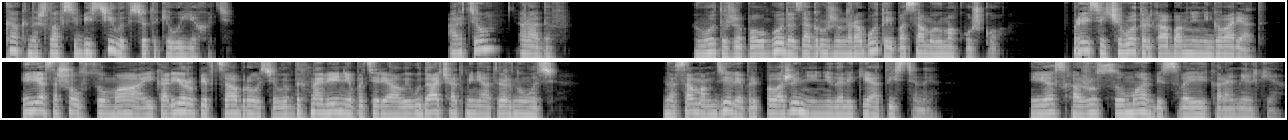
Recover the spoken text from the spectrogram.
как нашла в себе силы все-таки уехать. Артем Радов. Вот уже полгода загружен работой по самую макушку. В прессе чего только обо мне не говорят. И я сошел с ума, и карьеру певца бросил, и вдохновение потерял, и удача от меня отвернулась. На самом деле предположения недалеки от истины. И я схожу с ума без своей карамельки.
